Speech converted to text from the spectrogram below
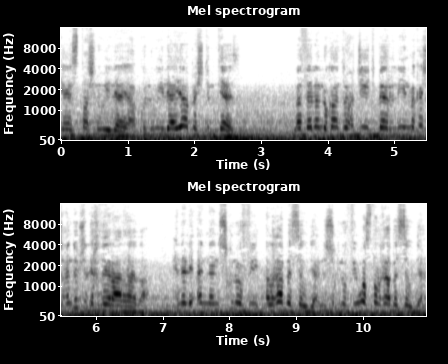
كاين 16 ولاية. كل ولاية باش تمتاز. مثلا لو كان تروح جيت برلين ما كانش عندهمش الاخضرار هذا. حنا لأن نسكنوا في الغابة السوداء نسكنوا في وسط الغابة السوداء.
